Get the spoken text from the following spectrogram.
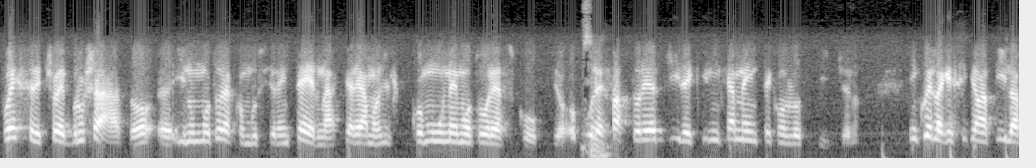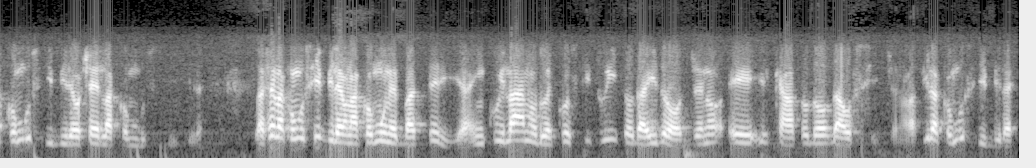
Può essere cioè bruciato uh, in un motore a combustione interna, chiariamo il comune motore a scoppio, oppure sì. fatto reagire chimicamente con l'ossigeno, in quella che si chiama pila a combustibile o cella a combustibile. La cella combustibile è una comune batteria in cui l'anodo è costituito da idrogeno e il catodo da ossigeno. La pila combustibile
